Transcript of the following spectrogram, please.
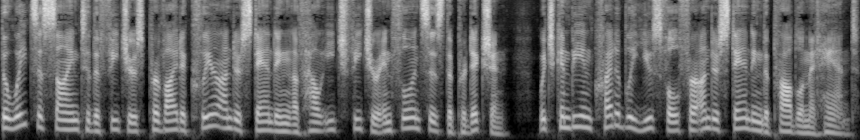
The weights assigned to the features provide a clear understanding of how each feature influences the prediction, which can be incredibly useful for understanding the problem at hand.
